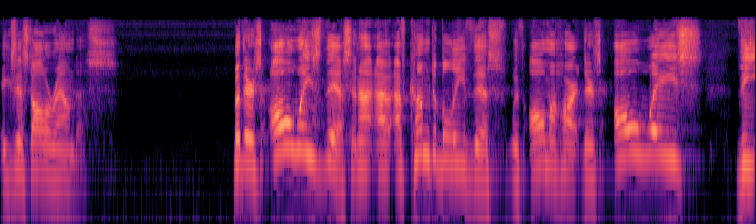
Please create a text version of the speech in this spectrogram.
exist all around us. But there's always this, and I, have come to believe this with all my heart there's always the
